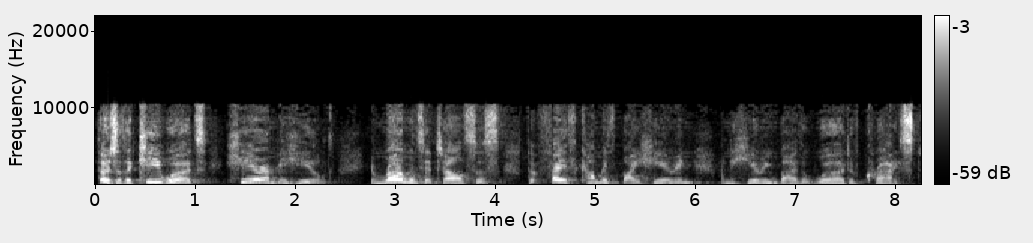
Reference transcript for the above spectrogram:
Those are the key words, hear and be healed. In Romans it tells us that faith cometh by hearing and hearing by the word of Christ.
